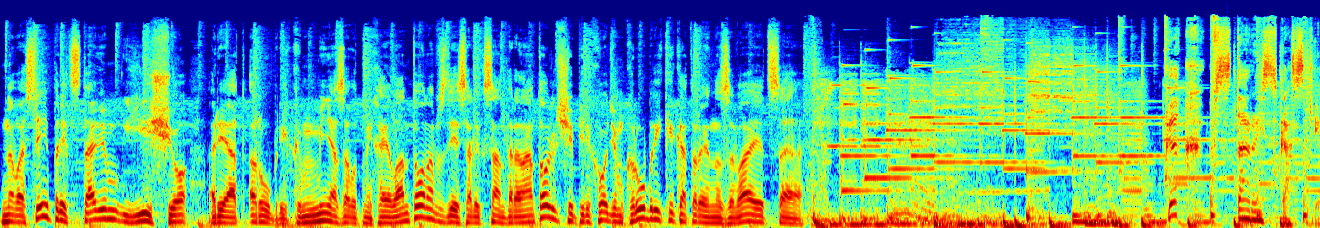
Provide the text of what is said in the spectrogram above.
новостей. Представим еще ряд рубрик. Меня зовут Михаил Антонов. Здесь Александр Анатольевич. И переходим к рубрике, которая называется... Как в старой сказке.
